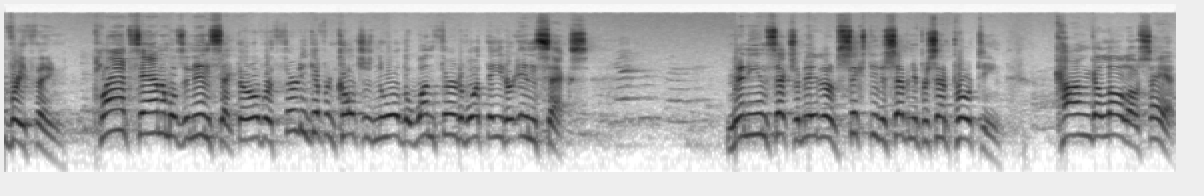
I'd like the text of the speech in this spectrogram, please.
Everything. Plants, animals, and insects. There are over 30 different cultures in the world. The one third of what they eat are insects. Many insects are made out of 60 to 70% protein. Congalolo, say it.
